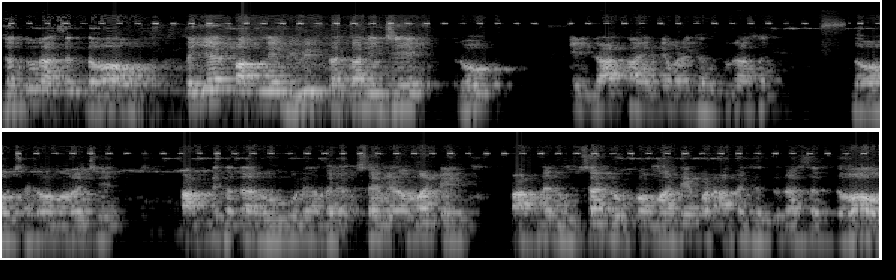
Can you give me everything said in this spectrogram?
જંતુનાશક દવાઓ. તૈયાર પાકને વિવિધ પ્રકારની જે રોગ એ ના થાય તે માટે જંતુનાશક દવાઓ છાંટવામાં આવે છે. પાકને થતા રોગોને આપણે રક્ષણ મેળવવા માટે, પાકને નુકસાન રોકવા માટે પણ આપણે જંતુનાશક દવાઓ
